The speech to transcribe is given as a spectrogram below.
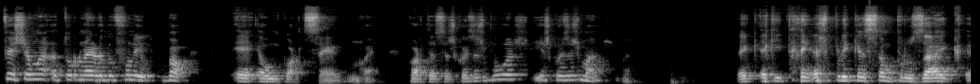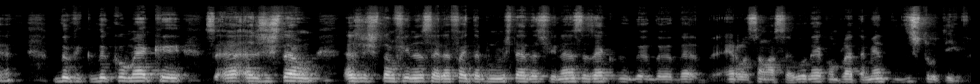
fecham a, a torneira do funil. Bom, é, é, um corte cego, não é? Corta-se as coisas boas e as coisas más, não é? Aqui tem a explicação prosaica de, de como é que a gestão, a gestão financeira feita pelo Ministério das Finanças é, de, de, em relação à saúde é completamente destrutiva.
